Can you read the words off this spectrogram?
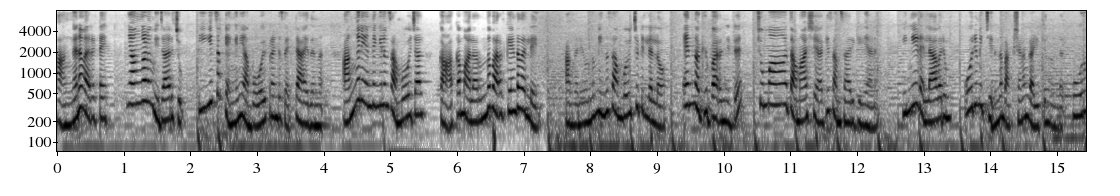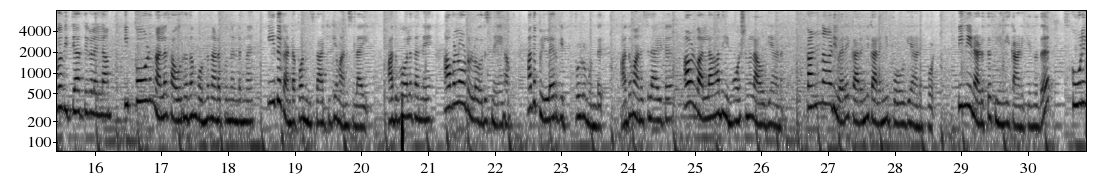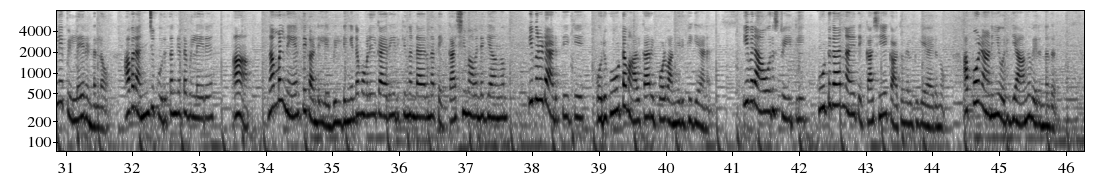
അങ്ങനെ വരട്ടെ. ഞങ്ങളും വിചാരിച്ചു ടീച്ചർക്ക് എങ്ങനെയാ ബോയ് ഫ്രണ്ട് സെറ്റ് ആയതെന്ന്? അങ്ങനെ എന്തെങ്കിലും സംഭവിച്ചാൽ കാക്ക മലർന്നു പറക്കേണ്ടതല്ലേ? അങ്ങനെയൊന്നും ഇന്ന് സംഭവിച്ചിട്ടില്ലല്ലോ എന്നൊക്കെ പറഞ്ഞിട്ട് ചുമ്മാ തമാശയാക്കി സംസാരിക്കുകയാണ്. പിന്നീട് എല്ലാവരും ഒരുമിച്ചിരുന്ന് ഭക്ഷണം കഴിക്കുന്നുണ്ട്. പൂർവ വിദ്യാർത്ഥികളെല്ലാം ഇപ്പോഴും നല്ല സൗഹൃദം കൊണ്ടു നടക്കുന്നുണ്ടെന്ന് ഇത് കണ്ടപ്പോൾ മിസാക്കിക്ക് മനസ്സിലായി. അതുപോലെ തന്നെ അവളോടുള്ള ഒരു സ്നേഹം അത് പിള്ളേർക്ക് ഇപ്പോഴും ഉണ്ട്. അത് മനസ്സിലായിട്ട് അവൾ വല്ലാതെ ഇമോഷണൽ ആവുകയാണ്. കണ്ണാടി വരെ കരഞ്ഞു കലങ്ങി പോവുകയാണിപ്പോൾ പിന്നീട് അടുത്ത സീനിൽ കാണിക്കുന്നത് സ്കൂളിലെ പിള്ളേരുണ്ടല്ലോ. അവർ അഞ്ച് കുരുത്തം കെട്ട പിള്ളേര്. ആ നമ്മൾ നേരത്തെ കണ്ടില്ലേ ബിൽഡിങ്ങിന്റെ മുകളിൽ കയറിയിരിക്കുന്നുണ്ടായിരുന്ന തെക്കാശിയും അവന്റെ ഗ്യാങ്ങും. ഇവരുടെ അടുത്തേക്ക് ഒരു കൂട്ടം ആൾക്കാർ ഇപ്പോൾ വന്നിരിക്കുകയാണ്. ഇവർ ആ ഒരു സ്ട്രീറ്റിൽ കൂട്ടുകാരനായ തെക്കാശിയെ കാത്തു നിൽക്കുകയായിരുന്നു. അപ്പോഴാണ് ഈ ഒരു ഗ്യാങ് വരുന്നത്.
